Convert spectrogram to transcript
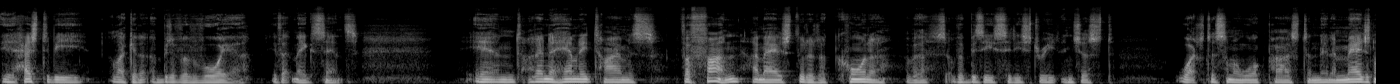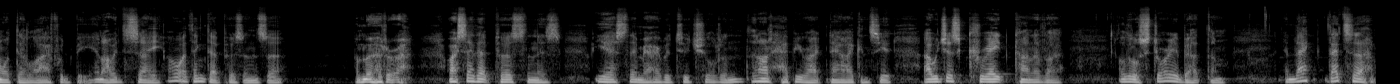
it has to be like a, a bit of a voyeur, if that makes sense. And I don't know how many times, for fun, I may have stood at a corner of a, of a busy city street and just watched someone walk past and then imagine what their life would be. And I would say, oh, I think that person's a, a murderer. Or I say that person is, yes, they're married with two children. They're not happy right now. I can see it. I would just create kind of a, a little story about them and that that's a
